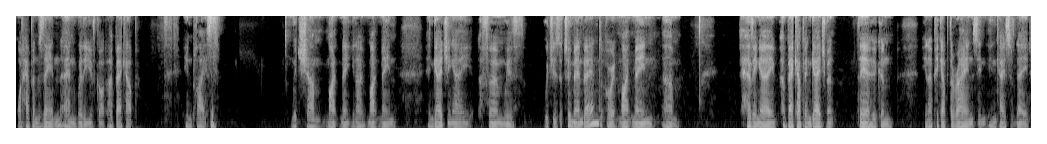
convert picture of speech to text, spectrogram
what happens then and whether you've got a backup in place which um, might mean you know might mean engaging a, a, firm with which is a two-man band or it might mean um, having a, a backup engagement there who can you know, pick up the reins in, in case of need.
